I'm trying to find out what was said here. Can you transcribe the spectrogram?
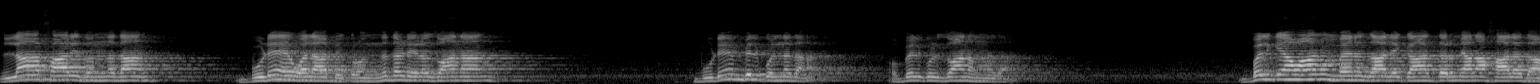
لا فارد نه ده بوډه ولا بکر نه ده ډېره ځوانه بوډه هم بالکل نه ده او بالکل ځوان هم نه ده بلکې اوانم بین ذالکا درمیانه حال ده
